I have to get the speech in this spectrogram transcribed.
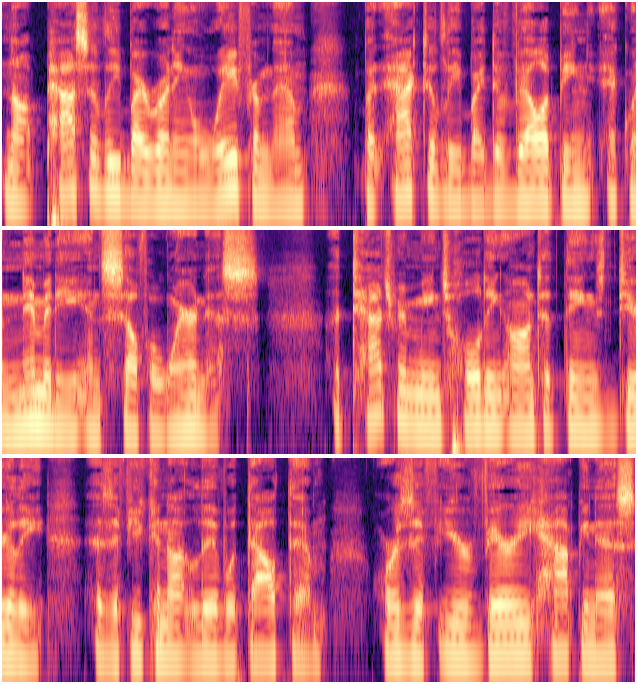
not passively by running away from them, but actively by developing equanimity and self awareness. Attachment means holding on to things dearly as if you cannot live without them, or as if your very happiness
